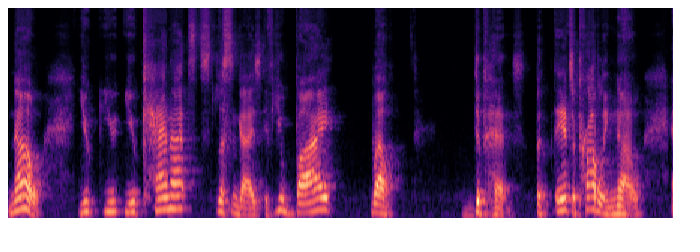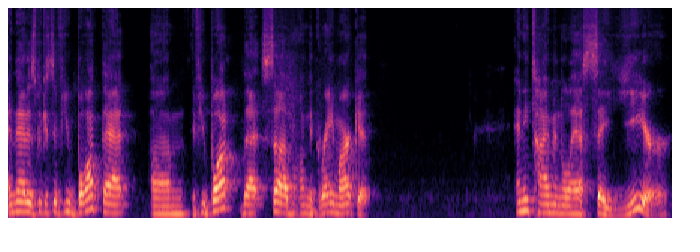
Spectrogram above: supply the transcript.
no, you you you cannot listen, guys. If you buy, well, Depends, but the answer probably no, and that is because if you bought that, um, if you bought that sub on the gray market anytime in the last say year,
